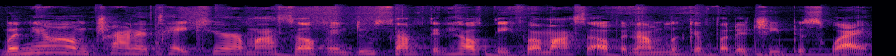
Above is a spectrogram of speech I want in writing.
But now I'm trying to take care of myself and do something healthy for myself and I'm looking for the cheapest way.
